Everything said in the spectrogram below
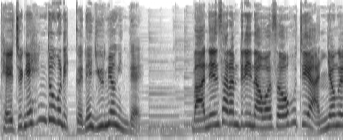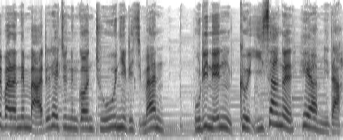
대중의 행동을 이끄는 유명인들. 많은 사람들이 나와서 호주의 안녕을 바라는 말을 해주는 건 좋은 일이지만 우리는 그 이상을 해야 합니다.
